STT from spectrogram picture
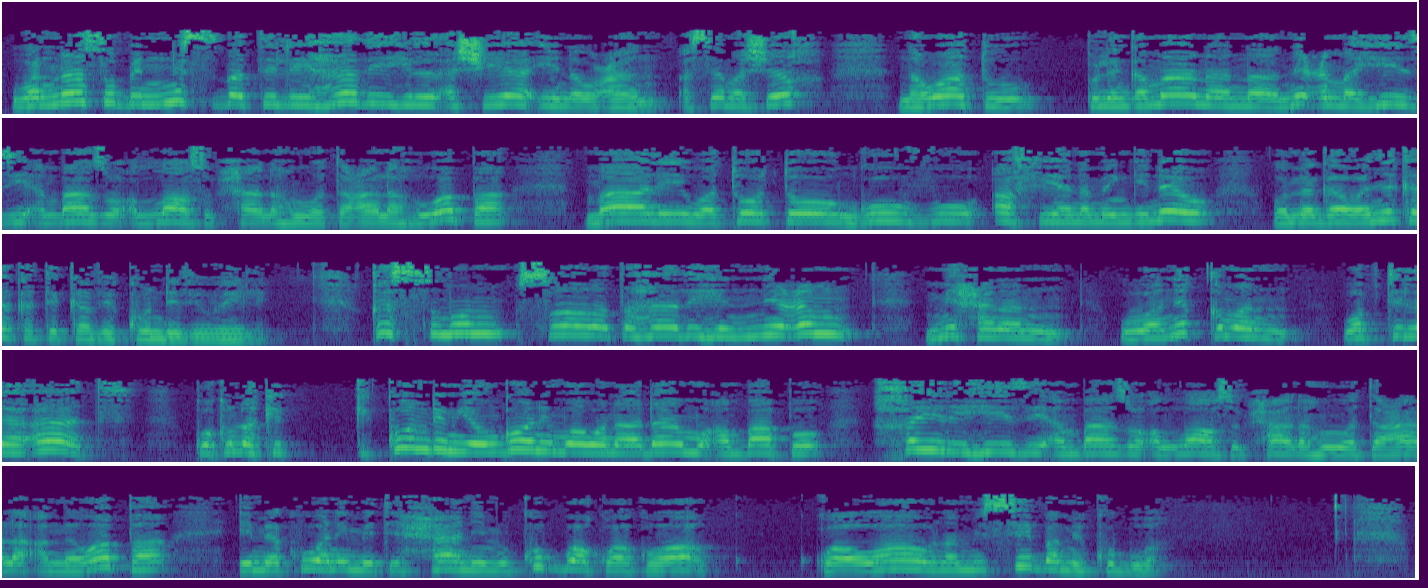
والناس بالنسبة لهذه الأشياء نوعان أسمى شيخ نواتو kulengamana na neema hizi ambazo Allah subhanahu wa ta'ala huwapa mali watoto nguvu afya na mengineo wamegawanyika katika vikundi viwili qismun sarat hadhihi an-ni'am mihanan wa niqman wa ibtilaat kwa kuna kikundi miongoni mwa wanadamu ambapo khairi hizi ambazo Allah subhanahu wa ta'ala amewapa imekuwa ni mitihani mikubwa kwa kwa, kwa wao na misiba mikubwa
